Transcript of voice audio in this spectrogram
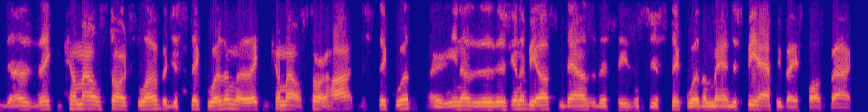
Uh, they can come out and start slow, but just stick with them. Or they can come out and start hot, just stick with them. Or, you know, there's going to be ups and downs of this season, so just stick with them, man. Just be happy baseball's back.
